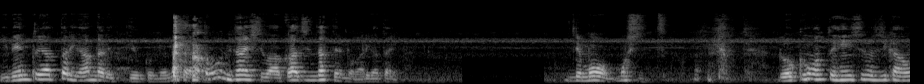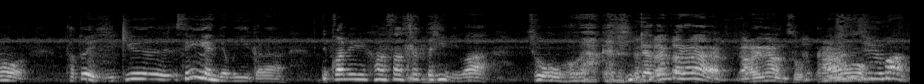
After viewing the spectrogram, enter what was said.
イベントやったりなんだりっていうことでなんかやったことに対しては赤字になってるのがありがたい。でももし 録音と編集の時間をたとえ時給1000円でもいいからお金に換算しちゃった日には超赤字いやだからあれなんですよ。何十万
